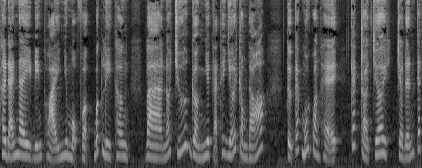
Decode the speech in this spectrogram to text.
Thời đại này, điện thoại như một vật bất ly thân và nó chứa gần như cả thế giới trong đó, từ các mối quan hệ, các trò chơi cho đến các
